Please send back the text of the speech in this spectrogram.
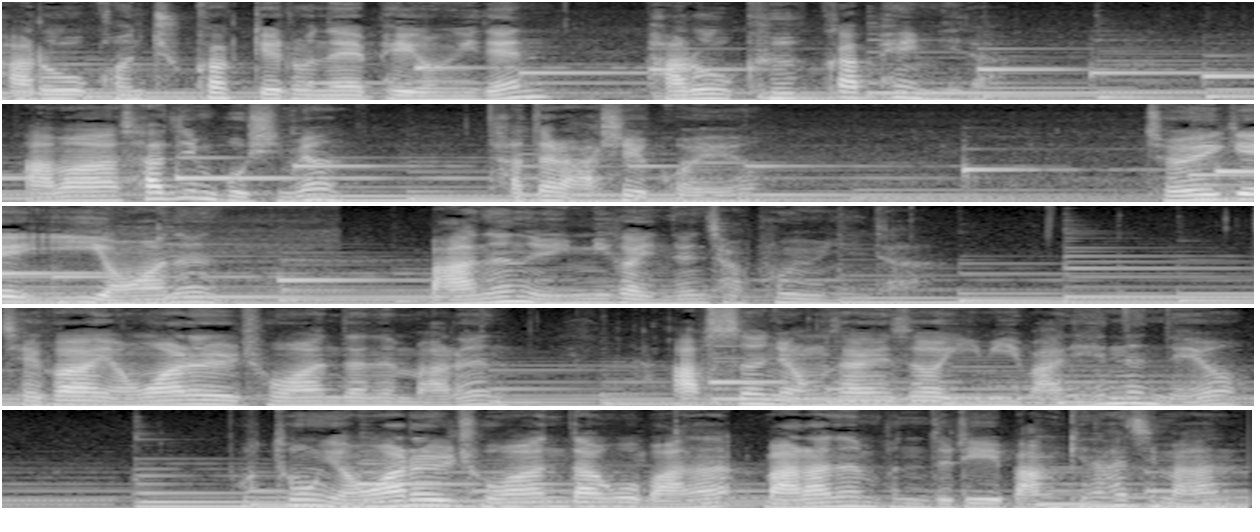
바로 건축학개론의 배경이 된 바로 그 카페입니다. 아마 사진 보시면 다들 아실 거예요. 저에게 이 영화는 많은 의미가 있는 작품입니다. 제가 영화를 좋아한다는 말은 앞선 영상에서 이미 많이 했는데요. 보통 영화를 좋아한다고 말하는 분들이 많긴 하지만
